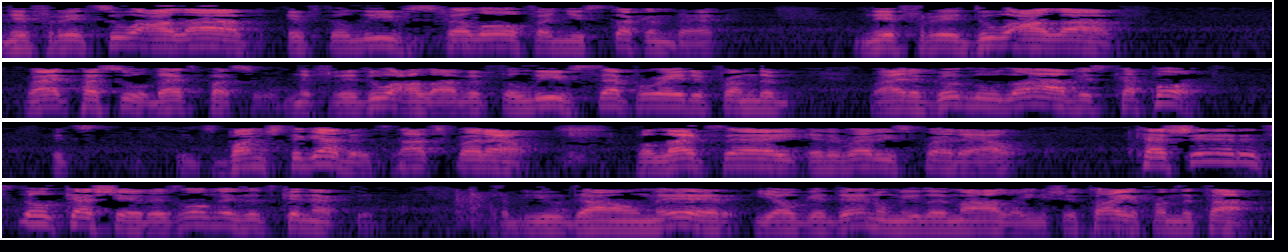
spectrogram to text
Nifretzu alav, if the leaves fell off and you stuck them back. Nifredu alav. Right, pasul. That's pasul. Nifredu alav. If the leaves separated from the right, a good lulav is kapot. It's it's bunched together. It's not spread out. But let's say it already spread out. Kasher, it's still kasher as long as it's connected. You should tie it from the top.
